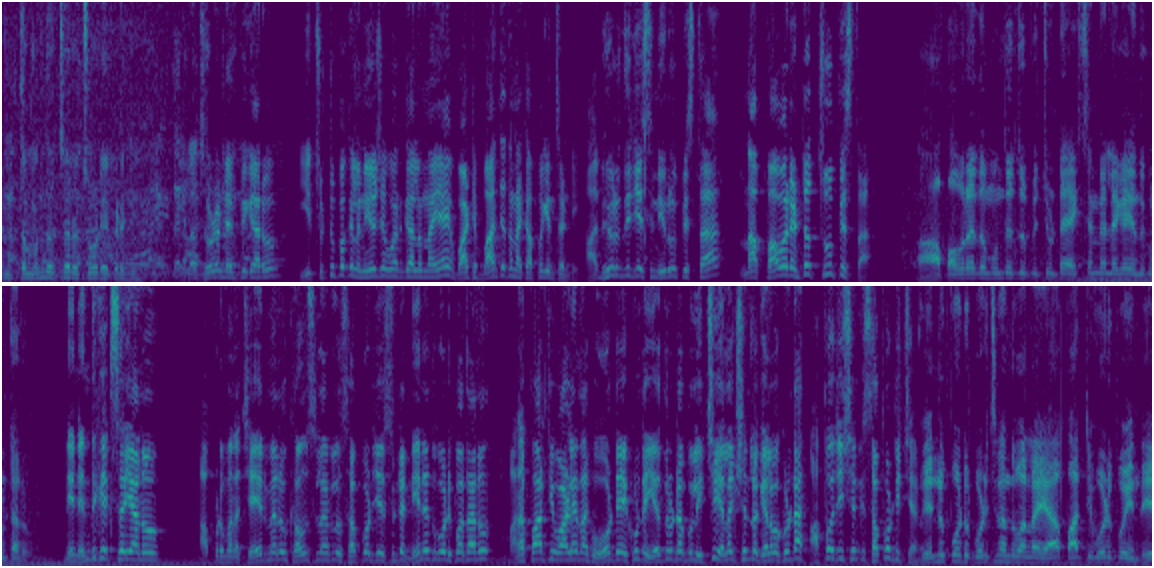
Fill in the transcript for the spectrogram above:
ఎంతమంది వచ్చారో చూడు ఇక్కడికి. ఇలా చూడండి ఎంపీ గారు ఈ చుట్టుపక్కల నియోజకవర్గాలు ఉన్నాయే వాటి బాధ్యత నాకు అప్పగించండి. అభివృద్ధి చేసి నిరూపిస్తా నా పవర్ ఏంటో చూపిస్తా. ఆ పవర్ ఏదో ముందే చూపించుంటే ఎక్స్ఎమ్మెల్యేగా ఎందుకుంటారు? నేను ఎందుకు ఎక్స్ అయ్యాను? అప్పుడు మన చైర్మన్ కౌన్సిలర్లు సపోర్ట్ చేస్తుంటే నేనెందుకు ఓడిపోతాను? మన పార్టీ వాళ్ళే నాకు ఓటు వేయకుండా ఎదురు డబ్బులు ఇచ్చి ఎలక్షన్లో గెలవకుండా అపోజిషన్కి సపోర్ట్ ఇచ్చారు. వెన్నుపోటు పొడిచినందువల్ల పార్టీ ఓడిపోయింది.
